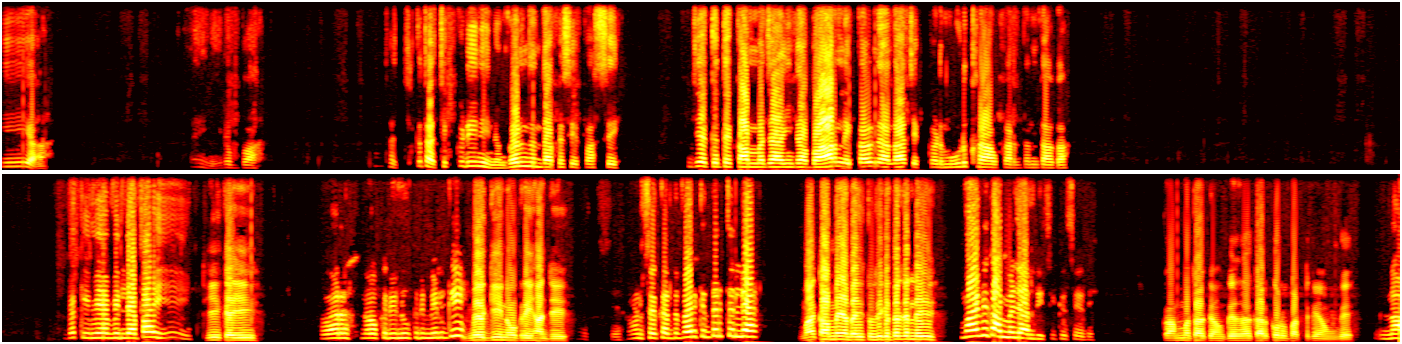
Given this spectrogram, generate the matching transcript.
ਕੀ ਆ ਵੇ ਰੱਬਾ ਤਾਂ ਚਿੱਕ ਤਾਂ ਚਿੱਕੜੀ ਨਹੀਂ ਲੰਘਣ ਦਿੰਦਾ ਕਿਸੇ ਪਾਸੇ ਜੇ ਕਿਤੇ ਕੰਮ ਜਾਈਦਾ ਬਾਹਰ ਨਿਕਲ ਜਾਂਦਾ ਚਿੱਕੜ ਮੂਡ ਖਰਾਬ ਕਰ ਦਿੰਦਾਗਾ ਵੇ ਕਿਵੇਂ ਆ ਬਿੱਲਾ ਭਾਈ ਠੀਕ ਹੈ ਜੀ ਹੋਰ ਨੌਕਰੀ ਨੌਕਰੀ ਮਿਲ ਗਈ ਮਿਲ ਗਈ ਨੌਕਰੀ ਹਾਂਜੀ ਅੱਛਾ, ਹੁਣ ਸਿਖਰ ਦੁਪਹਿਰ ਕਿੱਧਰ ਚੱਲਿਆ ਮੈਂ ਕੰਮ ਜਾਂਦਾ ਸੀ ਤੁਸੀਂ ਕਿੱਧਰ ਚੱਲੇ ਜੀ ਮੈਂ ਵੀ ਕੰਮ ਜਾਂਦੀ ਸੀ ਕਿਸੇ ਦੇ ਕੰਮ ਤਾਂ ਕਿਉਂ ਕਿਸੇ ਦਾ ਕਰ ਘਰੋਂ ਪੱਟ ਕੇ ਆਉਂਗੇ ਨਾ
